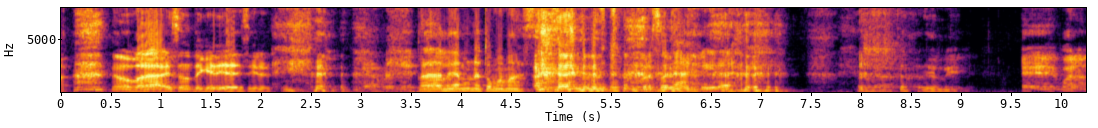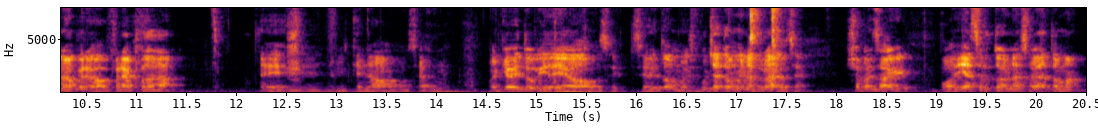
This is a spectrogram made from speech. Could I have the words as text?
no, pará, eso no te quería decir. Le arruiné todo. dame, dame una toma más. Me meto un personaje, era. Me estás jodiendo. Terrible. Eh, bueno, no, pero fuera de joda, eh, el que no, o sea, el que ve tu video se, se ve todo muy, se escucha todo muy natural, o sea, yo pensaba que podía hacer todo en una sola toma,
